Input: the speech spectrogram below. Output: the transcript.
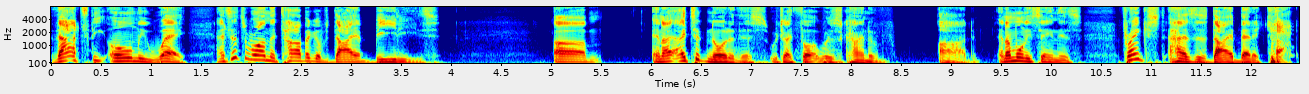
That's the only way. And since we're on the topic of diabetes, um, and I, I took note of this, which I thought was kind of odd and I'm only saying this Frank has this diabetic cat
